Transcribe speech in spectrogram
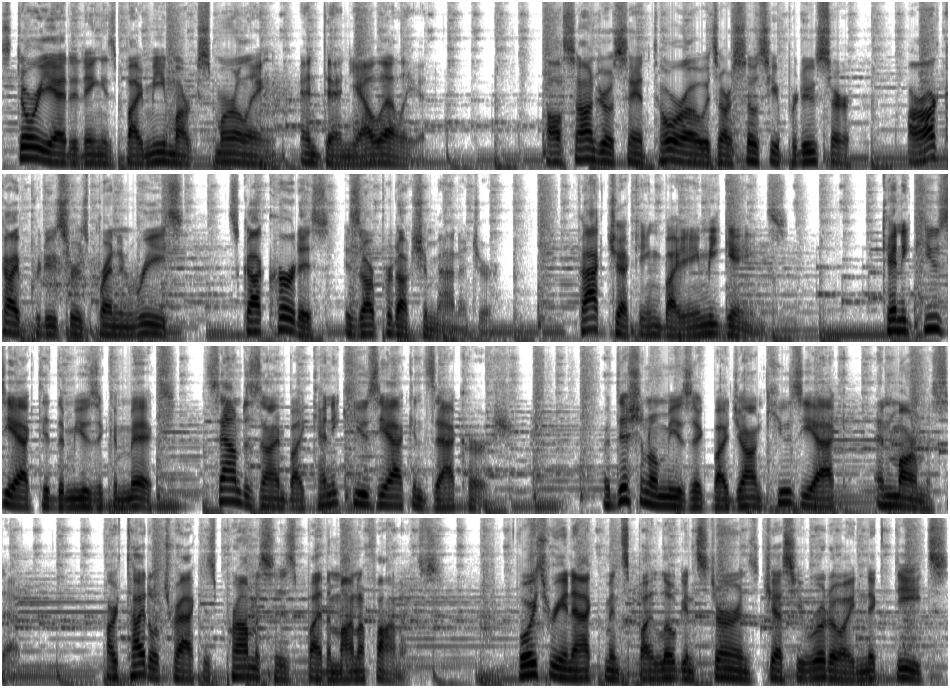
Story editing is by me, Marc Smerling, and Danielle Elliott. Alessandro Santoro is our associate producer. Our archive producer is Brendan Reese. Scott Curtis is our production manager. Fact checking by Amy Gaines. Kenny Cusiak did the music and mix. Sound design by Kenny Cusiak and Zach Hirsch. Additional music by John Cusiak and Marmoset. Our title track is Promises by the Monophonics. Voice reenactments by Logan Stearns, Jesse Rudoy, Nick Dietz,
